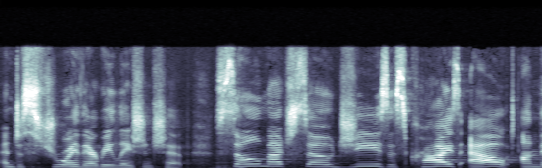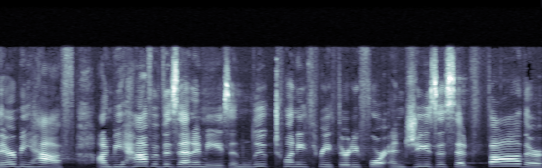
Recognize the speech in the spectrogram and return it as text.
and destroy their relationship. So much so, Jesus cries out on their behalf, on behalf of his enemies in Luke 23 34. And Jesus said, Father,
